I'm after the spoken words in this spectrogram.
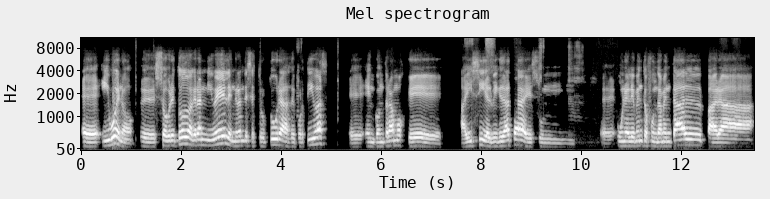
Eh, y bueno, eh, sobre todo a gran nivel, en grandes estructuras deportivas, encontramos que ahí sí el Big Data es un, elemento fundamental para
